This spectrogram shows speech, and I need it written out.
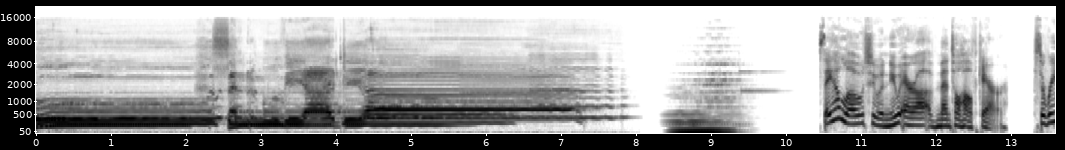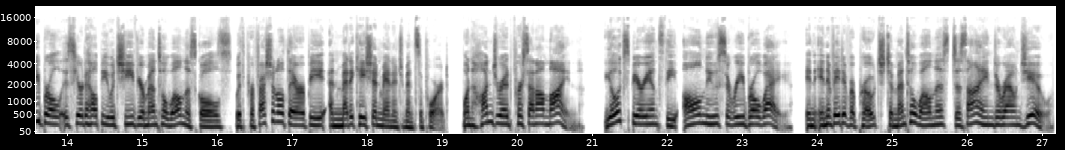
Ooh, send a movie idea. Say hello to a new era of mental health care. Cerebral is here to help you achieve your mental wellness goals with professional therapy and medication management support. 100% online. You'll experience the all new Cerebral Way, an innovative approach to mental wellness designed around you.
